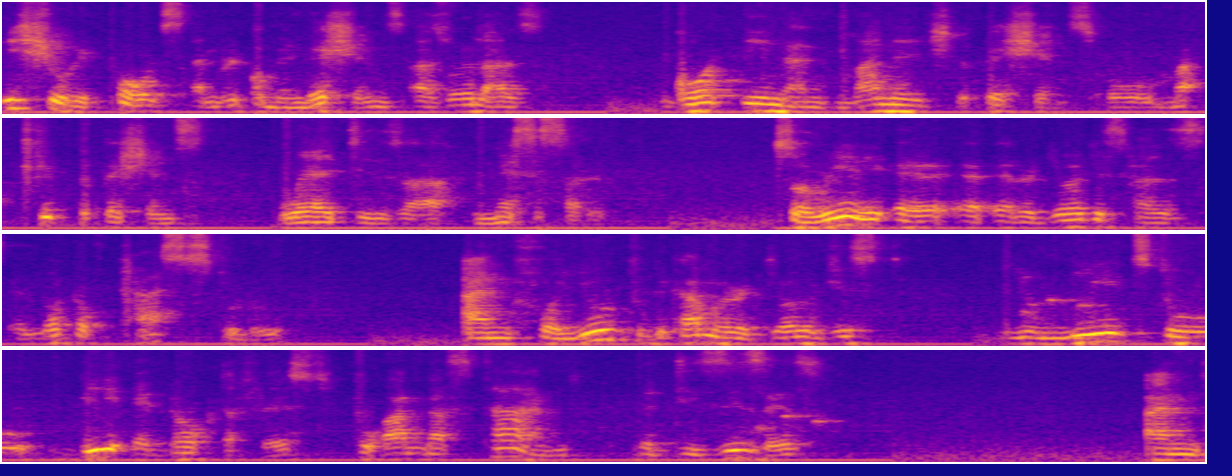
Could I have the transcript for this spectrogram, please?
issue reports and recommendations as well as go in and manage the patients or treat the patients where it is uh, necessary. So really a, a, radiologist has a lot of tasks to do. And for you to become a radiologist, you need to be a doctor first to understand the diseases and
